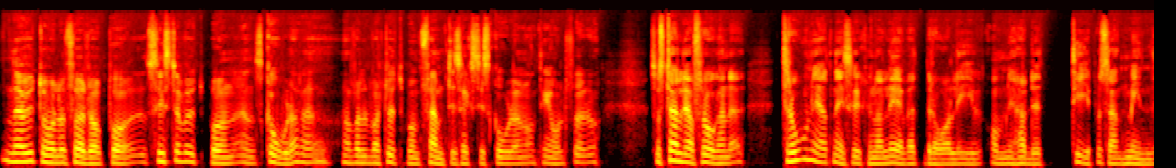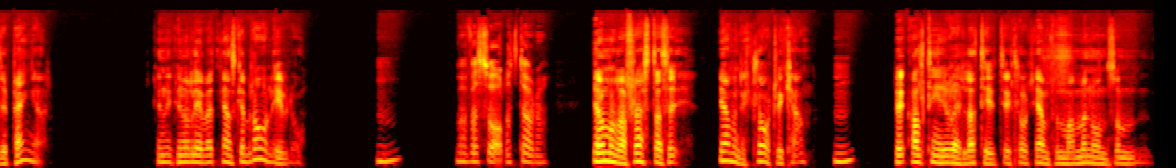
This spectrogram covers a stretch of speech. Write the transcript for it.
när jag är ute och håller föredrag på, sist jag var ute på en, en skola, där, jag har väl varit ute på en 50-60 skolor eller någonting och hållit föredrag. Så ställde jag frågan där, tror ni att ni skulle kunna leva ett bra liv om ni hade 10% mindre pengar? Skulle ni kunna leva ett ganska bra liv då? Mm. Vad var svaret då? då? Ja, de allra flesta säger, ja men det är klart vi kan. Mm. Det, allting är ju relativt. Det är klart, jämför man med någon som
